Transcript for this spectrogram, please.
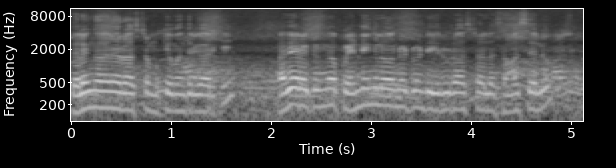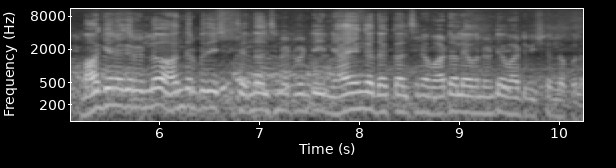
తెలంగాణ రాష్ట్ర ముఖ్యమంత్రి గారికి అదే రకంగా పెండింగ్లో ఉన్నటువంటి ఇరు రాష్ట్రాల సమస్యలు భాగ్యనగరంలో ఆంధ్రప్రదేశ్కి చెందాల్సినటువంటి న్యాయంగా దక్కాల్సిన వాటాలు ఏమైనా ఉంటే వాటి విషయం లోపల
